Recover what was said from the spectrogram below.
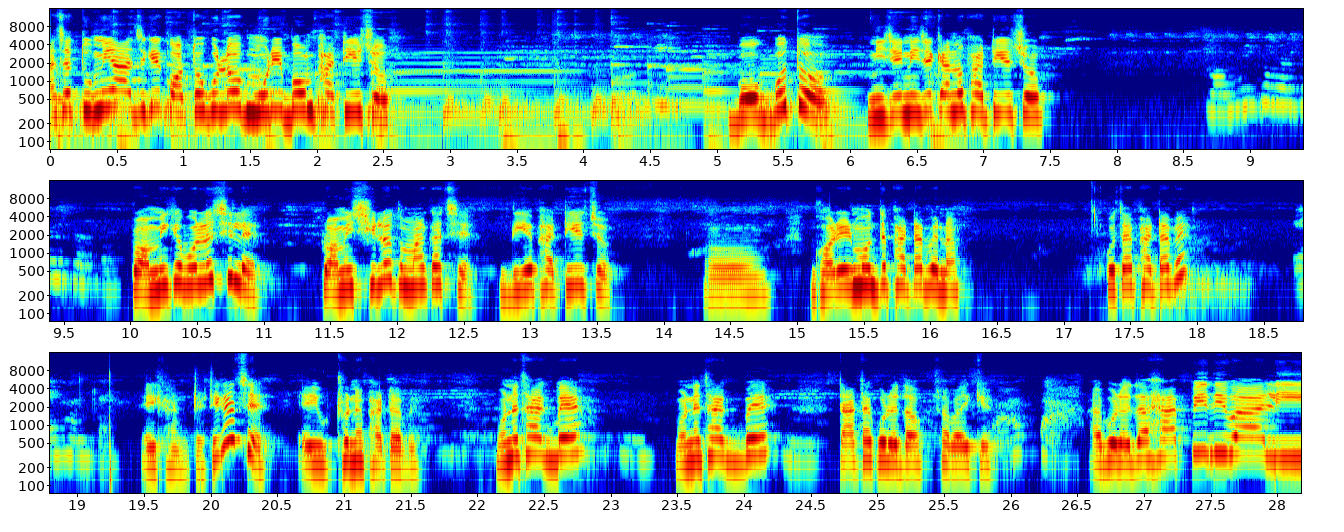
আচ্ছা তুমি আজকে কতগুলো মুড়ি বোম ফাটিয়েছো? বকবো তো নিজে নিজে কেন ফাটিয়েছো? প্রমিকে বলেছিলে? প্রমি ছিল তোমার কাছে? দিয়ে ফাটিয়েছ? ও ঘরের মধ্যে ফাটাবে না। কোথায় ফাটাবে? এইখানটা ঠিক আছে? এই উঠোনে ফাটাবে। মনে থাকবে? মনে থাকবে? টাটা করে দাও সবাইকে। আর বলে দাও happy Diwali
